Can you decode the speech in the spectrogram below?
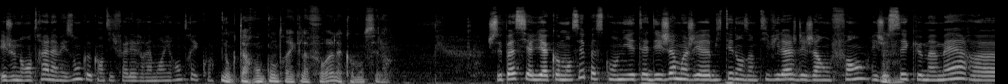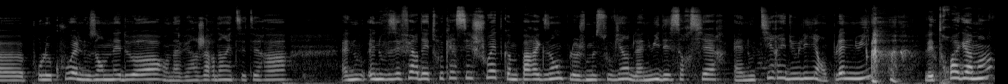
et je ne rentrais à la maison que quand il fallait vraiment y rentrer, quoi. Donc ta rencontre avec la forêt, elle a commencé là? Je sais pas si elle y a commencé parce qu'on y était déjà. Moi, j'ai habité dans un petit village déjà enfant et je Mhm. sais que ma mère, euh, pour le coup, elle nous emmenait dehors. On avait un jardin, etc. Elle nous, elle nous faisait faire des trucs assez chouettes, comme par exemple, je me souviens de la nuit des sorcières. Elle nous tirait du lit en pleine nuit, les trois gamins.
